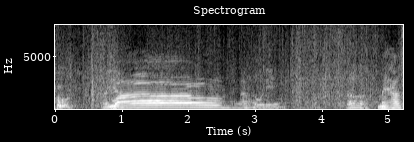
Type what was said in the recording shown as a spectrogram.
coat. Ayan. Wow. Ah, Tony. Oh. May house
